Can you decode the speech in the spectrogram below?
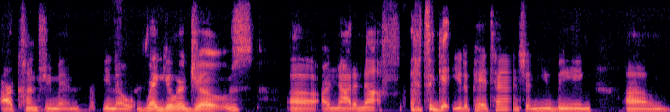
our countrymen, you know, regular Joes, uh, are not enough to get you to pay attention, you being um,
